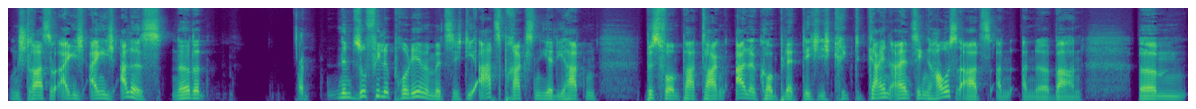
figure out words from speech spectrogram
und Straßen eigentlich eigentlich alles. Ne? Das, das nimmt so viele Probleme mit sich. Die Arztpraxen hier, die hatten bis vor ein paar Tagen alle komplett dicht. Ich kriegte keinen einzigen Hausarzt an, an der Bahn. Ähm,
